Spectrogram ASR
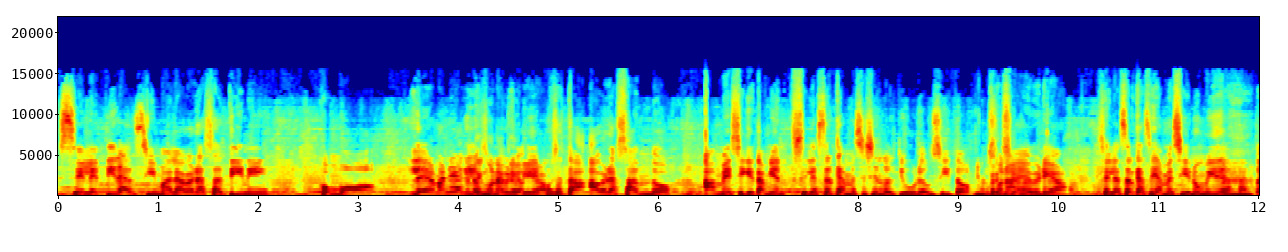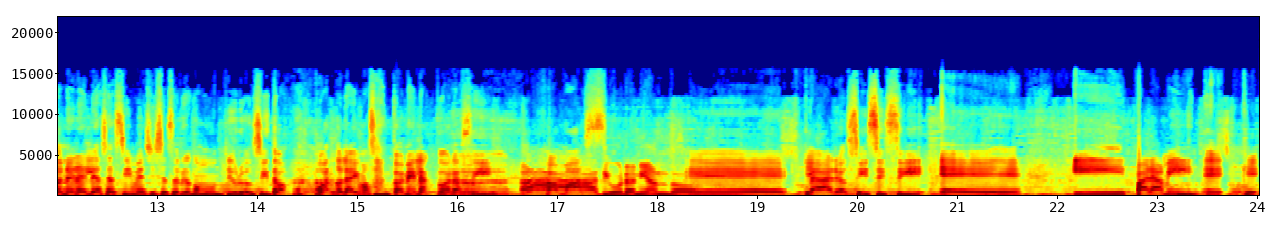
se le tira encima, la abraza a Tini como la manera que lo Tengo hace un una ebrio. Y después está abrazando a Messi, que también se le acerca a Messi siendo el tiburoncito, persona ebria. Se le acerca así a Messi en un video, está Antonella y le hace así, Messi se acerca como un tiburoncito. ¿Cuándo la vimos a Antonella actuar así? Ah, Jamás. tiburoneando. Eh, claro, sí, sí, sí. Eh, y para mí, eh, que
